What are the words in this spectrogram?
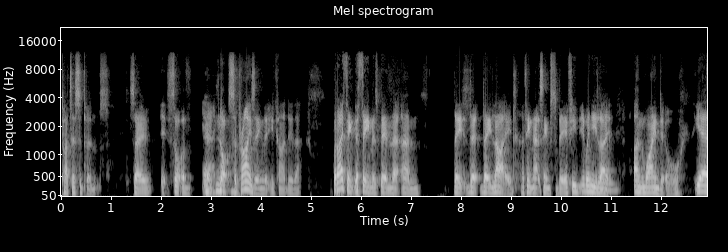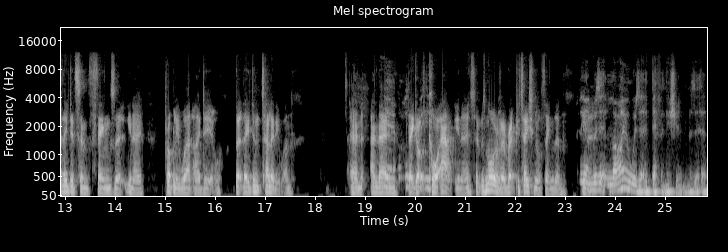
participants. So it's sort of you know, not surprising that you can't do that. But I think the theme has been that um, they that they lied. I think that seems to be if you when you like Mm. unwind it all. Yeah, they did some things that you know probably weren't ideal, but they didn't tell anyone, and and then Yeah, well, they got it- caught out. You know, so it was more of a reputational thing than. Again, you know. was it a lie or was it a definition? Was it a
